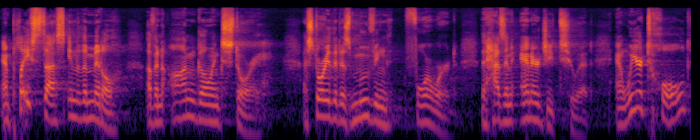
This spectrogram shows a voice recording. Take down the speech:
and placed us into the middle of an ongoing story, a story that is moving forward, that has an energy to it. And we are told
